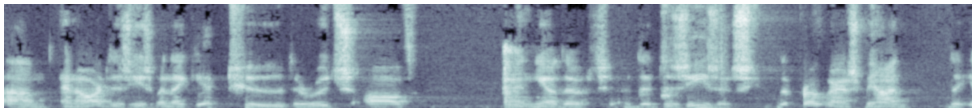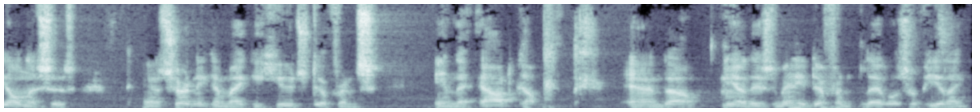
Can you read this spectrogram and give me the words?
um, and heart disease, when they get to the roots of and you know the the diseases, the programs behind the illnesses, and it certainly can make a huge difference in the outcome. And uh, you know, there's many different levels of healing.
